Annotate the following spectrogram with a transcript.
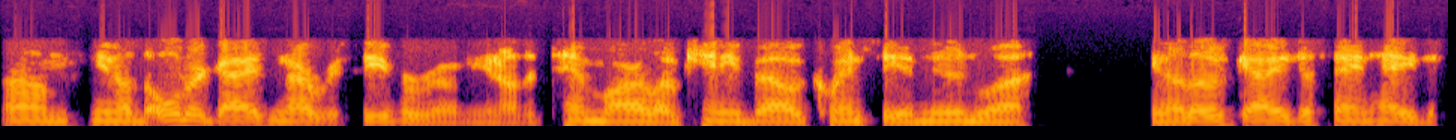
um, you know, the older guys in our receiver room, you know, the Tim Marlowe, Kenny Bell, Quincy, Enunwa, you know, those guys just saying, hey, just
